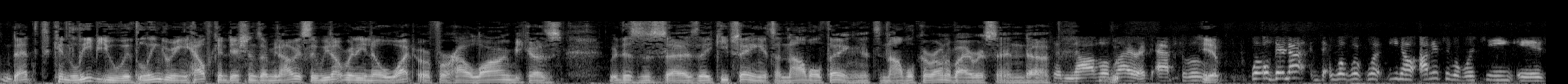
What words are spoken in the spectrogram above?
that can leave you with lingering health conditions. I mean, obviously, we don't really know what or for how long because this is, uh, as they keep saying, it's a novel thing. It's a novel coronavirus, and uh, it's a novel virus. Absolutely. Yep. Well, they're not. What, what, what you know, obviously, what we're seeing is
